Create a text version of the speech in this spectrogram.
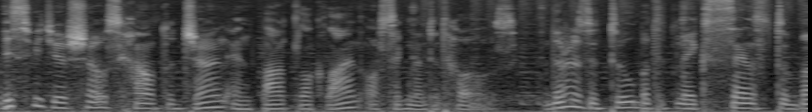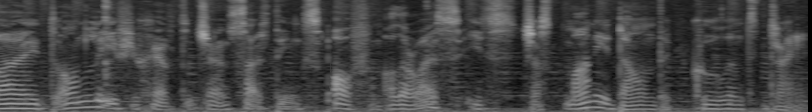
This video shows how to join and part Loc-Line or segmented hose. There is a tool but it makes sense to buy it only if you have to join such things often, otherwise it's just money down the coolant drain.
